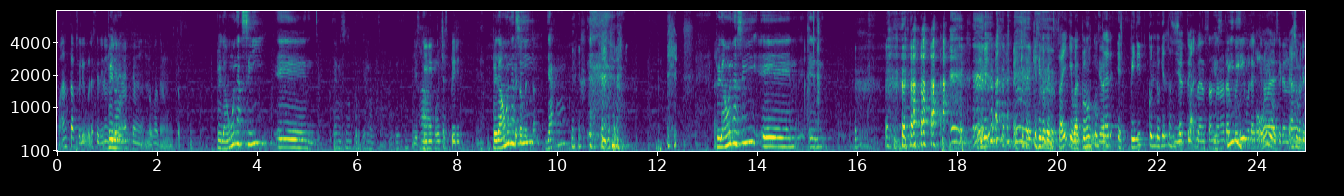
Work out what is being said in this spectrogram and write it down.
¿cuántas películas se tienen Pero- que ver en este mundo? para tener un top? Pero aún así, eh, ya me hicieron opción, ¿viste? Y Spirit, Ah, pucha. Spirit. Pero aún ¿Qué top así, ya. Pero aún así, en- en- Es que, es que, ¿sabes que si lo pensáis, igual podemos Yo- comparar Spirit con lo que es la Yo sociedad estoy actual. pensando en otras Spirit, películas que no voy a decir el nombre.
